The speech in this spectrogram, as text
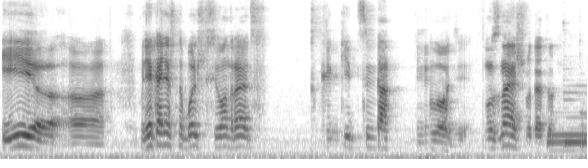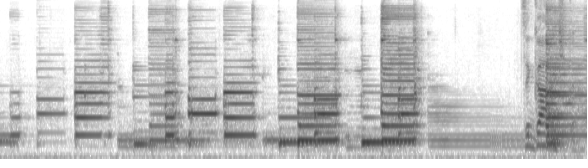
И э, мне, конечно, больше всего нравятся какие-то цыганские мелодии. Ну знаешь, вот эту. Цыганочка.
